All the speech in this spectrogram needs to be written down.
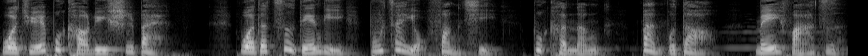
我绝不考虑失败，我的字典里不再有放弃、不可能、办不到、没法子、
